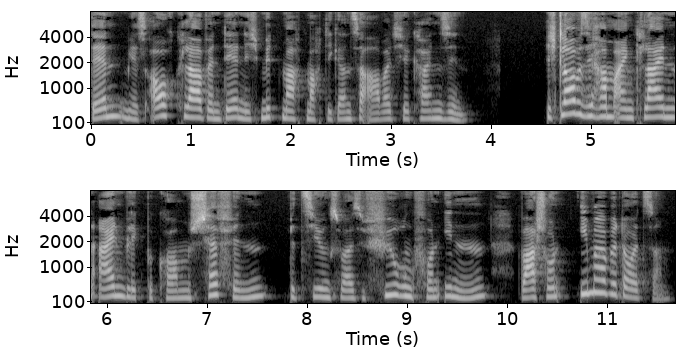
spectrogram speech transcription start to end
Denn mir ist auch klar, wenn der nicht mitmacht, macht die ganze Arbeit hier keinen Sinn. Ich glaube, Sie haben einen kleinen Einblick bekommen. Chefin bzw. Führung von innen war schon immer bedeutsam.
